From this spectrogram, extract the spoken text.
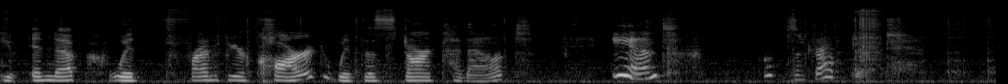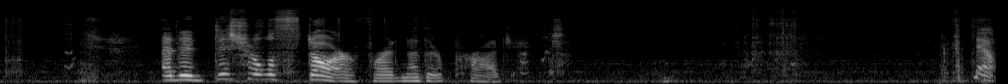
You end up with front of your card with the star cut out. And oops I dropped it. An additional star for another project. Now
